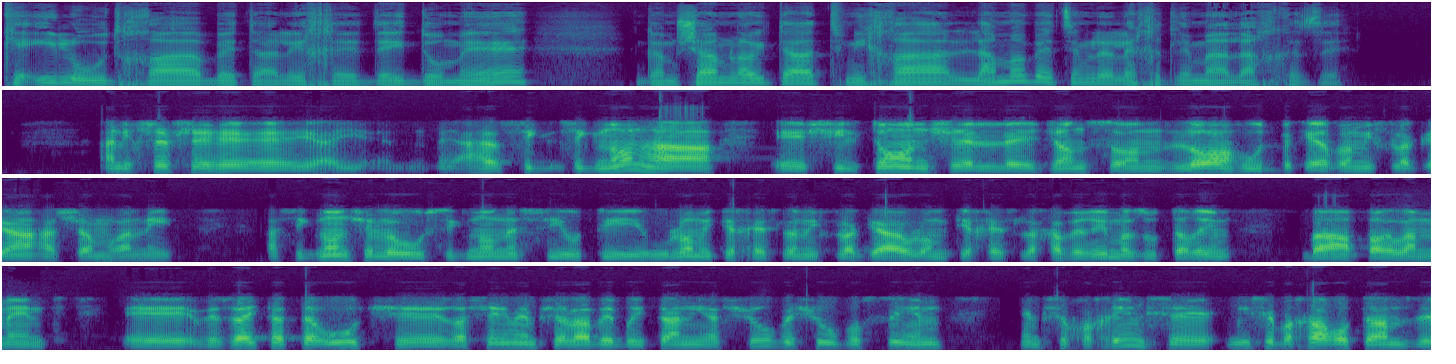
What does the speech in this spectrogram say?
כאילו הודחה בתהליך די דומה. גם שם לא הייתה תמיכה. למה בעצם ללכת למהלך כזה? אני חושב שסגנון השלטון של ג'ונסון לא אהוד בקרב המפלגה השמרנית. הסגנון שלו הוא סגנון נשיאותי, הוא לא מתייחס למפלגה, הוא לא מתייחס לחברים הזוטרים בפרלמנט, וזו הייתה טעות שראשי ממשלה בבריטניה שוב ושוב עושים, הם שוכחים שמי שבחר אותם זה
